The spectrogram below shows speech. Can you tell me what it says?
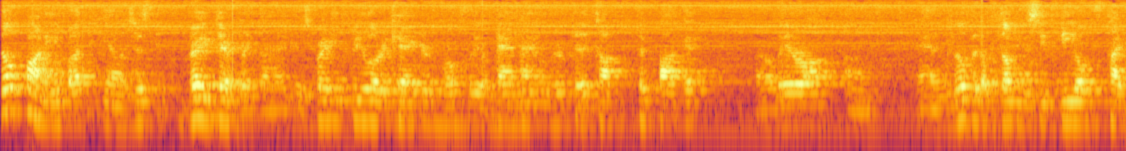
Still funny, but, you know, it's just very different. Uh, his Freddy Freeloader character mostly a panhandler, pickpocket, uh, later on, um, and a little bit of W.C. Fields type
